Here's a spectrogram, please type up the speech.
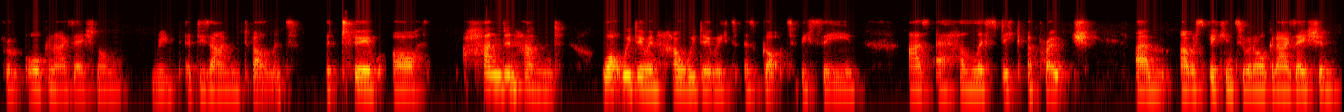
from organisational re- uh, design and development. The two are hand in hand. What we do and how we do it has got to be seen as a holistic approach. Um, I was speaking to an organisation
